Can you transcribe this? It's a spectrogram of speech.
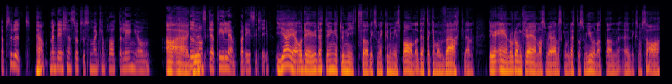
Absolut. Ja. Men det känns också som man kan prata länge om ah, äh, hur gud. man ska tillämpa det i sitt liv. Ja, ja, och det är ju, detta är inget unikt för liksom, ekonomisparande. Detta kan man verkligen, det är en av de grejerna som jag älskar med detta som Jonathan eh, liksom sa,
